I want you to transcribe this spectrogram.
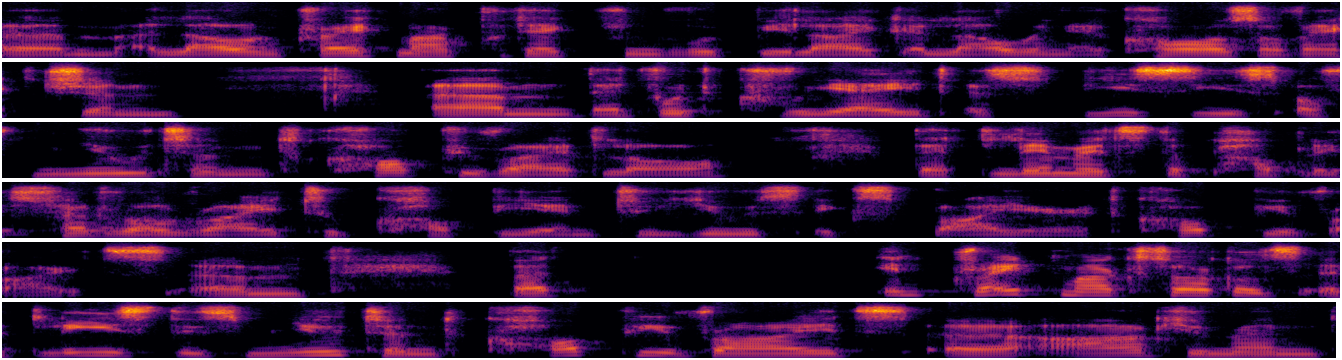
um, allowing trademark protection would be like allowing a cause of action um, that would create a species of mutant copyright law that limits the public's federal right to copy and to use expired copyrights. Um, but in trademark circles, at least this mutant copyrights uh, argument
